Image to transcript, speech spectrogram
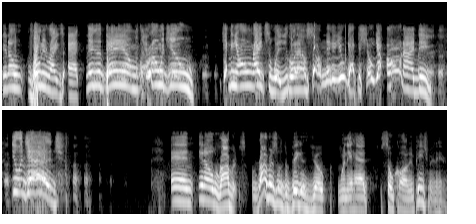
You know, Voting Rights Act. Nigga, damn, what's wrong with you? Taking your own rights away. You go down south, nigga, you got to show your own ID. You a judge. And, you know, Roberts. Roberts was the biggest joke when they had so called impeachment here.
